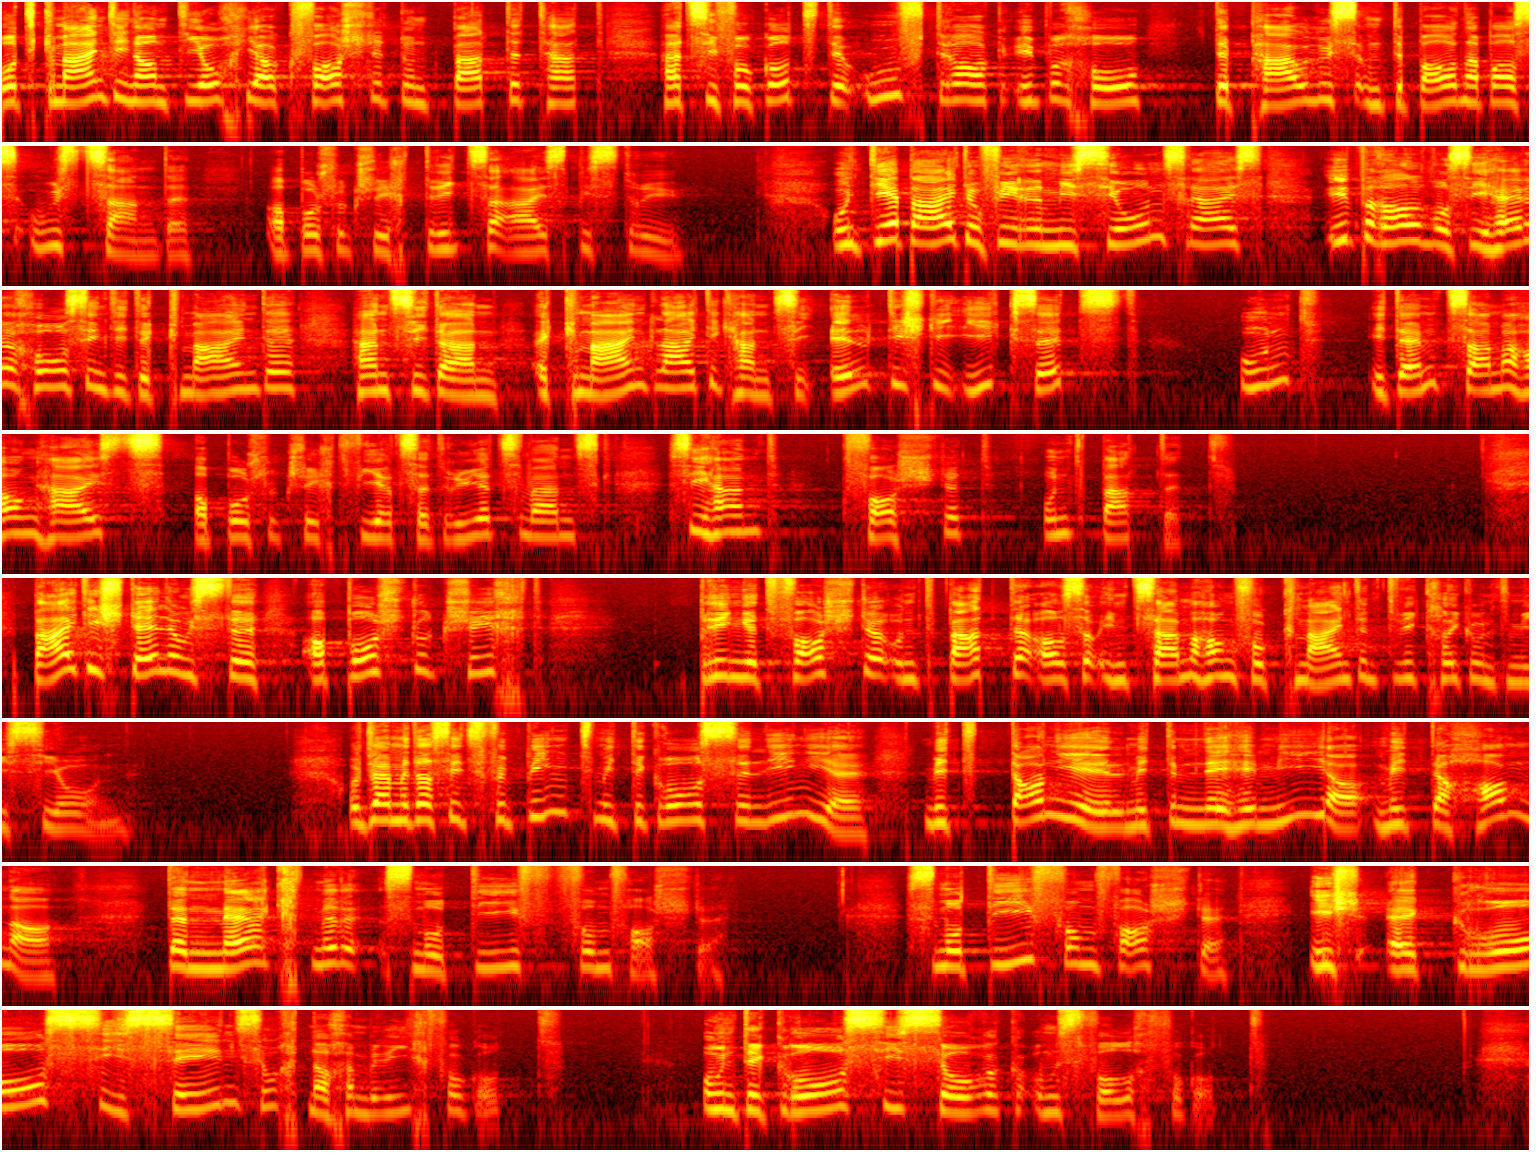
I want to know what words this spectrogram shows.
Wo die Gemeinde in Antiochia gefastet und betet hat, hat sie von Gott den Auftrag bekommen, den Paulus und den Barnabas auszusenden. Apostelgeschichte 13, 1 bis 3. Und die beiden auf ihrer Missionsreise, überall wo sie hergekommen sind in der Gemeinde, haben sie dann eine Gemeindeleitung, haben sie Älteste eingesetzt und in dem Zusammenhang heißt es, Apostelgeschichte 14, 23, sie haben gefastet und betet. Beide Stellen aus der Apostelgeschichte bringen Fasten und Betten also in Zusammenhang von Gemeindeentwicklung und Mission. Und wenn man das jetzt verbindet mit der großen Linie, mit Daniel, mit dem Nehemia, mit der Hanna, dann merkt man das Motiv vom Fasten. Das Motiv vom Fasten ist eine große Sehnsucht nach dem Reich von Gott und eine große Sorge ums Volk von Gott.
